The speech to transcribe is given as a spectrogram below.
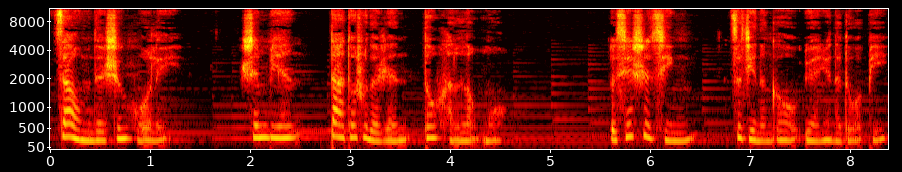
在我们的生活里，身边大多数的人都很冷漠。有些事情自己能够远远的躲避，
